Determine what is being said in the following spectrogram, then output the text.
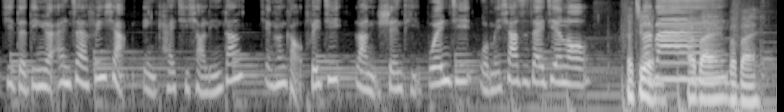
记得订阅、按赞、分享，并开启小铃铛。健康搞飞机，让你身体不 NG。我们下次再见喽！再见，拜拜，拜拜，拜拜。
